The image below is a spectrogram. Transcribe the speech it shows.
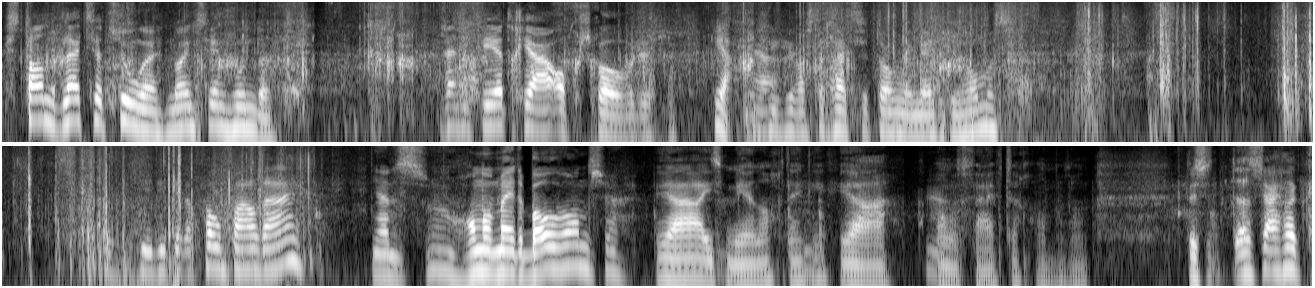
Stand Gletscherzunge, 1900. We zijn die 40 jaar opgeschoven. Dus. Ja, hier was de Gletschertong in 1900. Zie je die telefoonpaal daar? Ja, dat is 100 meter boven ons. ja. Ja, iets meer nog, denk ik. Ja, 150, 100. Dus dat is eigenlijk...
